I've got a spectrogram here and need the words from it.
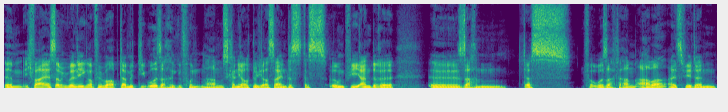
Ähm, ich war erst am überlegen, ob wir überhaupt damit die Ursache gefunden haben. Es kann ja auch durchaus sein, dass, dass irgendwie andere äh, Sachen das verursacht haben. Aber als wir dann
